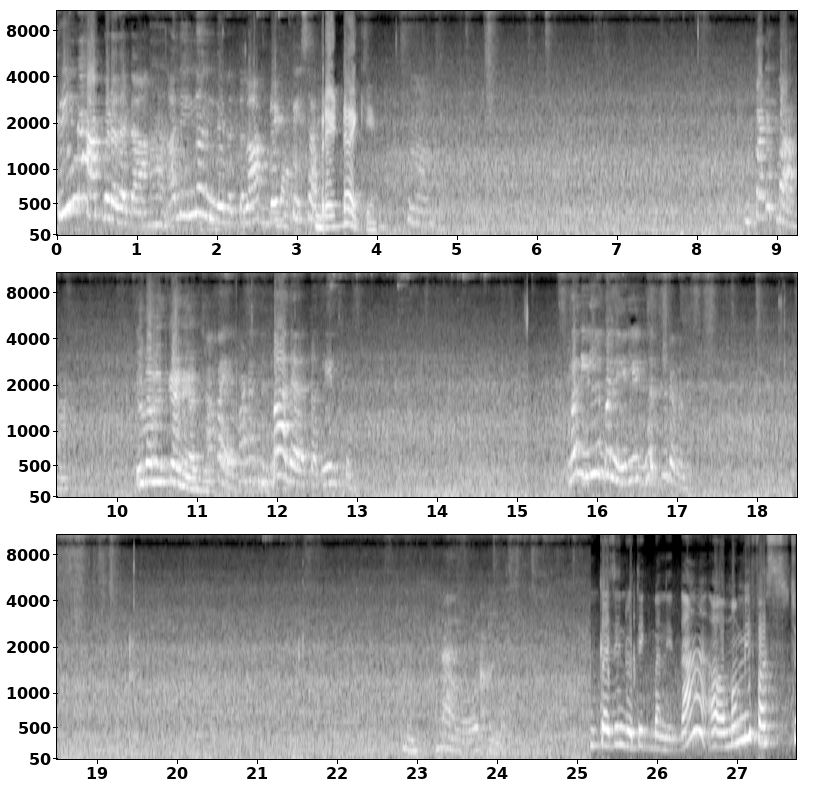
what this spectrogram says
ಕ್ರೀಮ್ ಹಾಕ್ಬಿಡೋದಕ್ಕ? ಅದು ಇನ್ನೊಂದು ಇರುತ್ತಲ್ಲ ಬ್ರೆಡ್ ಪೀಸ್ ಬ್ರೆಡ್ ಹಾಕಿ. ಪಟಕ್ ಬಾ ಅಮ್ಮ. ಇಲ್ಲಿ ನಿಂತ್ಕೊಳ್ಳಿ ಅಜ್ಜಿ? ಬಾ ನಿಂತ್ಕೊ. ಬನ್ನಿ ಇಲ್ಲಿ ಬನ್ನಿ ಇಲ್ಲಿ ಹತ್ತಿರ ಬನ್ನಿ. ನಾನು ಕಸಿನ್ ಋತಿಕ್ ಬಂದಿದ್ದ. ಮಮ್ಮಿ ಫಸ್ಟ್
